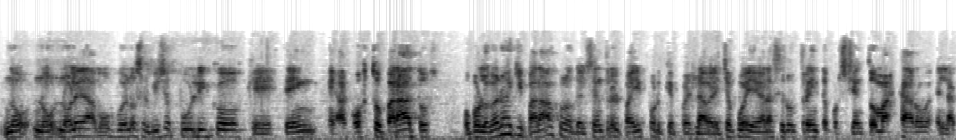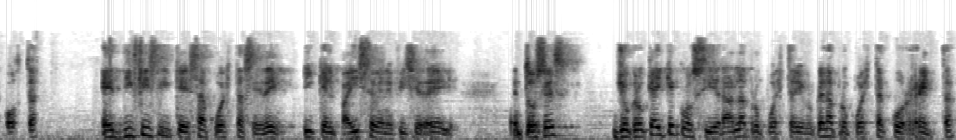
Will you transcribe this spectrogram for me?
no, no, no le damos buenos servicios públicos que estén a costos baratos, o por lo menos equiparados con los del centro del país, porque pues la brecha puede llegar a ser un 30% más caro en la costa, es difícil que esa apuesta se dé y que el país se beneficie de ella. Entonces, yo creo que hay que considerar la propuesta, yo creo que es la propuesta correcta.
